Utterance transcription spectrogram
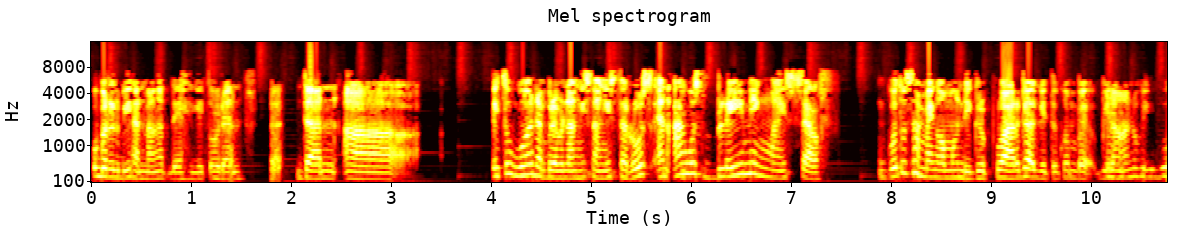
oh, berlebihan banget deh gitu Hmm. dan dan eh, itu gue udah benar nangis nangis terus and I was blaming myself gue tuh sampai ngomong di grup keluarga gitu gue sampai bilang Hmm. aduh ibu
